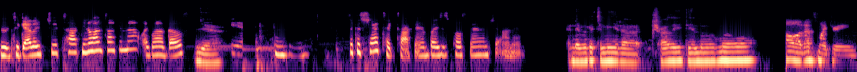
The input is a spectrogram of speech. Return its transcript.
group together TikTok. You know what I'm talking about? Like one of those. Yeah. hmm It's like a shared TikTok, and everybody just posts random shit on it. And then we get to meet uh Charli D'Amelio. Oh, that's my dream.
